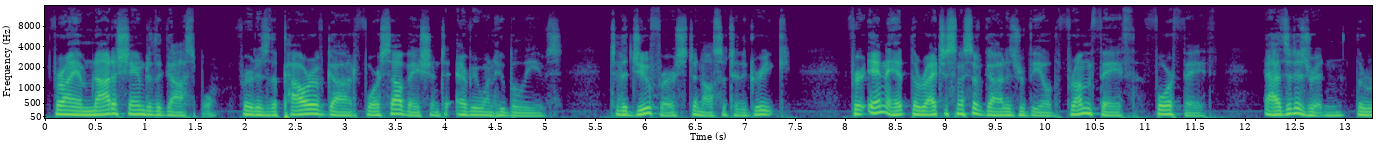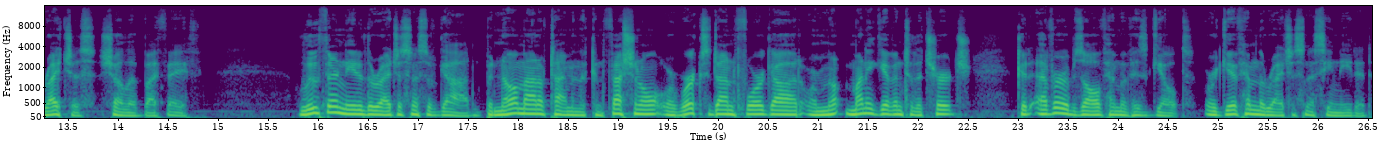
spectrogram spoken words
For I am not ashamed of the gospel, for it is the power of God for salvation to everyone who believes, to the Jew first, and also to the Greek. For in it the righteousness of God is revealed from faith for faith, as it is written, The righteous shall live by faith. Luther needed the righteousness of God, but no amount of time in the confessional or works done for God or m- money given to the church could ever absolve him of his guilt or give him the righteousness he needed.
